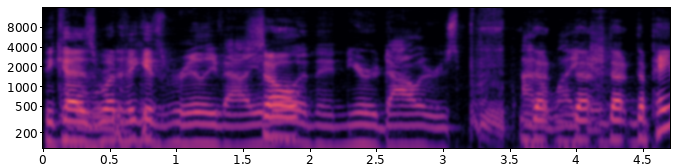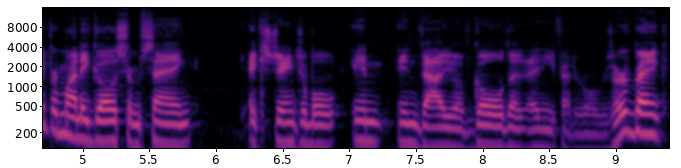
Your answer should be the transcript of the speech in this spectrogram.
because what if it gets really valuable So- and then your dollars? I the, don't like the, it. the, the paper money goes from saying exchangeable in, in value of gold at any Federal Reserve Bank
